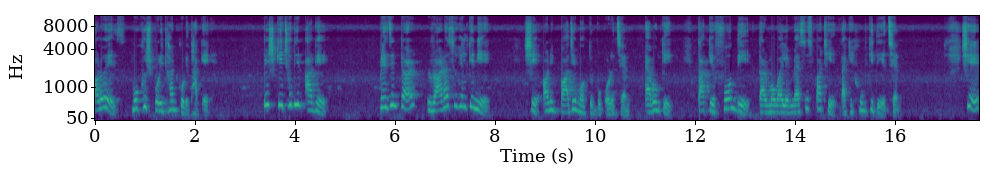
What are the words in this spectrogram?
অলওয়েজ মুখোশ পরিধান করে থাকে। বেশ কিছুদিন আগে প্রেজেন্টার রানা সোহেলকে নিয়ে সে অনেক বাজে মন্তব্য করেছেন, এবং কি তাকে ফোন দিয়ে তার মোবাইলে মেসেজ পাঠিয়ে তাকে হুমকি দিয়েছেন। সে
